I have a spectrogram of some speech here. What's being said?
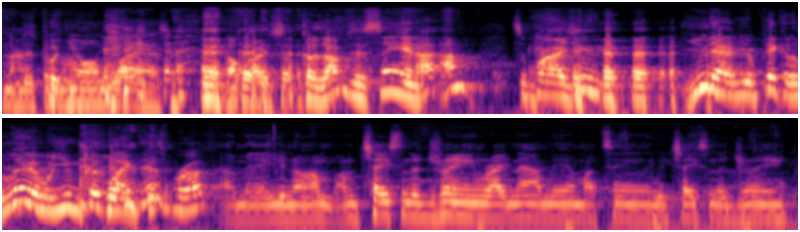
not just putting you on blast. okay, because I'm just saying, I, I'm surprised you you'd have your pick of the litter when you can cook like this, bro. I mean, you know, I'm, I'm chasing the dream right now. Me and my team, we're chasing the dream.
